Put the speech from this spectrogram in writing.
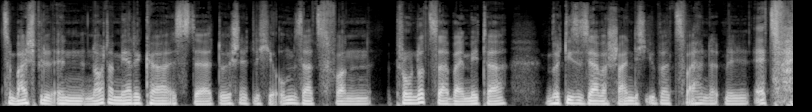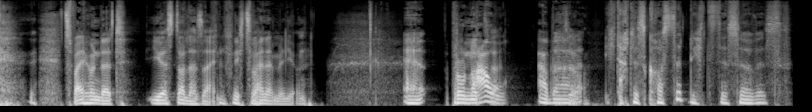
Zum Beispiel in Nordamerika ist der durchschnittliche Umsatz von pro Nutzer bei Meta wird dieses Jahr wahrscheinlich über 200 Mil äh, 200 US-Dollar sein, nicht 200 Millionen. Äh, Pro Nutzer. Wow, aber also. ich dachte, es kostet nichts, der Service.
